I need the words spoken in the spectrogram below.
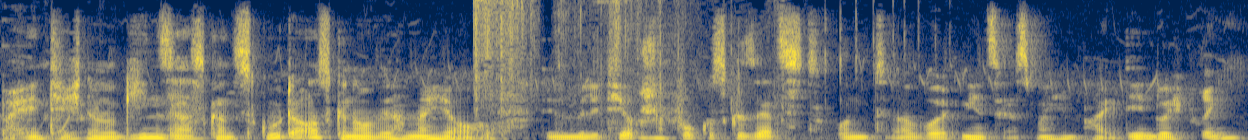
Bei den Technologien sah es ganz gut aus. Genau, wir haben ja hier auch den militärischen Fokus gesetzt und äh, wollten jetzt erstmal hier ein paar Ideen durchbringen.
